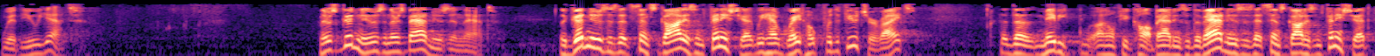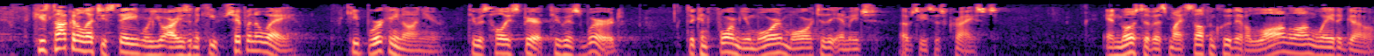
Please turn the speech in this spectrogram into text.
with you yet. There's good news and there's bad news in that. The good news is that since God isn't finished yet, we have great hope for the future, right? The, maybe, I don't know if you'd call it bad news, but the bad news is that since God isn't finished yet, He's not going to let you stay where you are. He's going to keep chipping away, keep working on you through His Holy Spirit, through His Word, to conform you more and more to the image of Jesus Christ. And most of us, myself included, have a long, long way to go.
